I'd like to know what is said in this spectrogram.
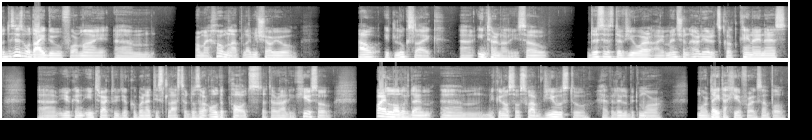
So this is what I do for my um, for my home lab. Let me show you how it looks like uh, internally. So this is the viewer I mentioned earlier. It's called K9S. Uh, you can interact with your Kubernetes cluster. Those are all the pods that are running here. So quite a lot of them. Um, you can also swap views to have a little bit more more data here, for example.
